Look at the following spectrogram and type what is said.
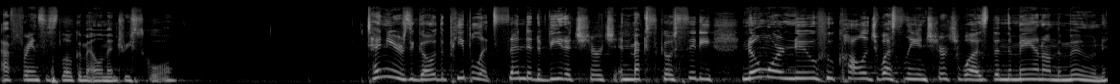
at Francis Slocum Elementary School. 10 years ago, the people at Senda de Vida Church in Mexico City no more knew who College Wesleyan Church was than the man on the moon.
